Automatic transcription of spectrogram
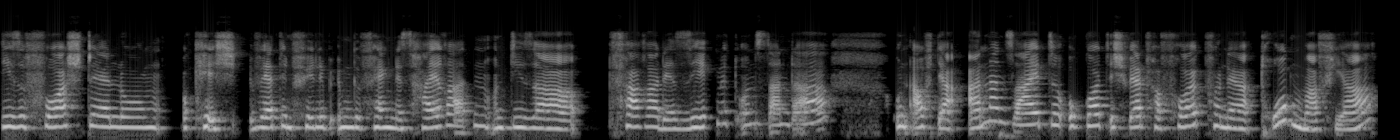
diese Vorstellung, okay, ich werde den Philipp im Gefängnis heiraten und dieser Pfarrer, der segnet uns dann da. Und auf der anderen Seite, oh Gott, ich werde verfolgt von der Drogenmafia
